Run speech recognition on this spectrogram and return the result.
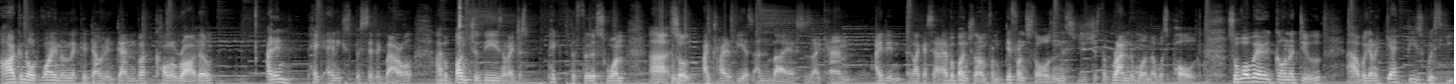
Argonaut Wine and Liquor down in Denver, Colorado. I didn't pick any specific barrel. I have a bunch of these and I just picked the first one. Uh, so I try to be as unbiased as I can. I didn't, like I said, I have a bunch of them from different stores and this is just a random one that was pulled. So what we're gonna do, uh, we're gonna get these whiskey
